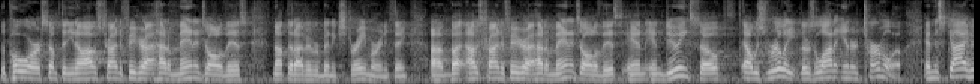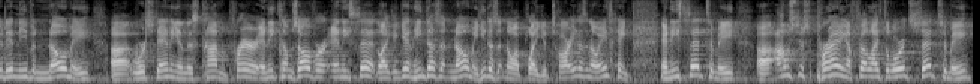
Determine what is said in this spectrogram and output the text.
the poor or something. You know, I was trying to figure out how to manage all of this. Not that I've ever been extreme or anything, uh, but I was trying to figure out how to manage all of this. And in doing so, I was really, there's a lot of inner turmoil. And this guy who didn't even know me, uh, we're standing in this time of prayer, and he comes over and he said, like, again, he doesn't know me. He doesn't know I play guitar. He doesn't know anything. And he said to me, uh, I was just praying. I felt like the Lord said to me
